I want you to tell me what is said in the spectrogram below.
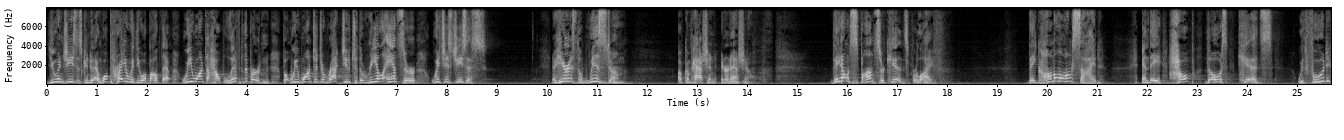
You and Jesus can do that, and we'll pray with you about that. We want to help lift the burden, but we want to direct you to the real answer, which is Jesus. Now, here is the wisdom of Compassion International they don't sponsor kids for life. They come alongside and they help those kids with food.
